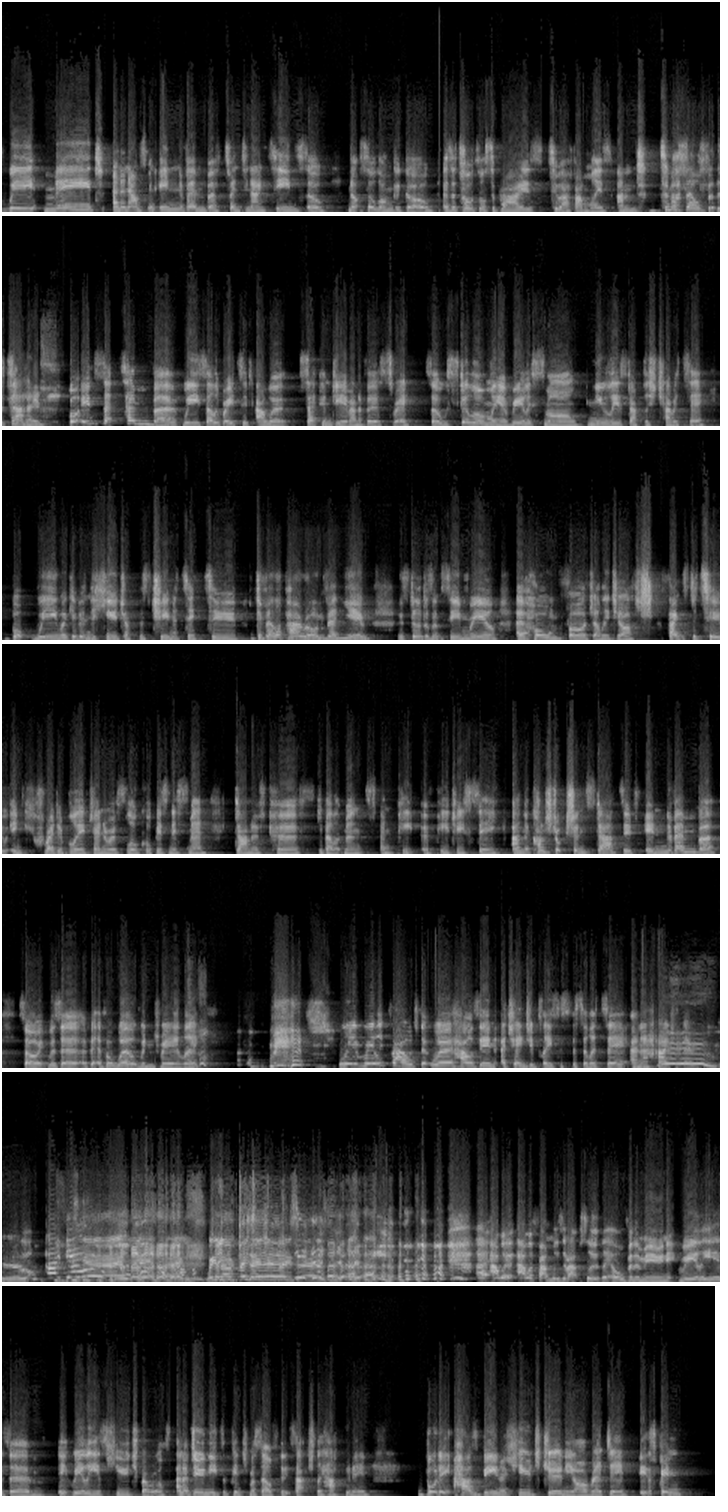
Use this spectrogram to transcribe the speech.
We made an announcement in November 2019. So not so long ago as a total surprise to our families and to myself at the time. But in September, we celebrated our second year anniversary. So still only a really small, newly established charity. But we were given the huge opportunity to develop our own venue. It still doesn't seem real, a home for Jolly Josh thanks to two incredibly generous local businessmen Dan of Curth Developments and Pete of PGC. And the construction started in November. So it was a, a bit of a whirlwind, really. we're really proud that we're housing a changing places facility and a hydrotherapy pool. we love changing places. uh, our our families are absolutely over the moon. It really is. Um, it really is huge for us, and I do need to pinch myself that it's actually happening. But it has been a huge journey already. It's been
